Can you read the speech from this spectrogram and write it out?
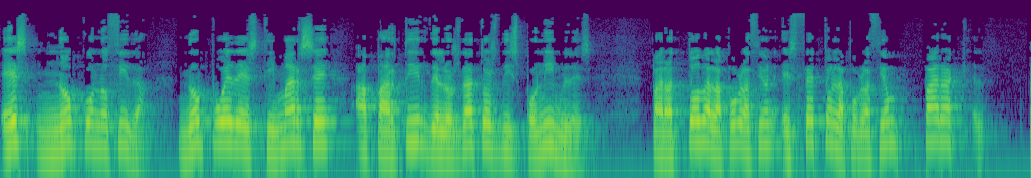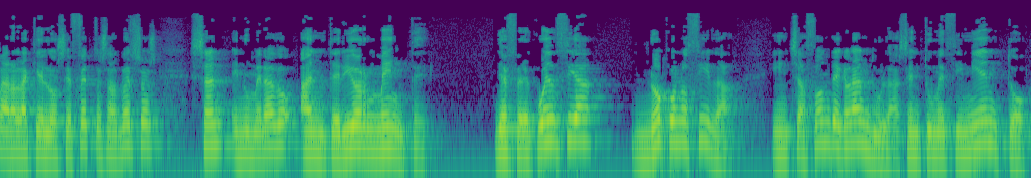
es no conocida, no puede estimarse a partir de los datos disponibles para toda la población, excepto en la población para, la que los efectos adversos se han enumerado anteriormente, de frecuencia no conocida, hinchazón de glándulas, entumecimiento,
